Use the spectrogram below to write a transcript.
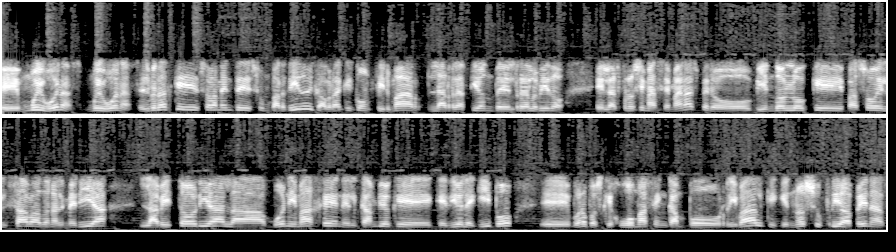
Eh, muy buenas, muy buenas. Es verdad que solamente es un partido y que habrá que confirmar la reacción del Real Oviedo en las próximas semanas, pero viendo lo que pasó el sábado en Almería, la victoria, la buena imagen, el cambio que, dio el equipo, eh, bueno, pues que jugó más en campo rival, que, que no sufrió apenas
